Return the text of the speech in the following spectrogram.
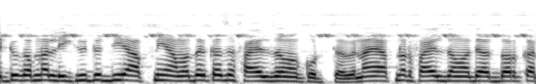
এটুকু আপনার লিখিত দিয়ে আপনি আমাদের কাছে ফাইল জমা করতে হবে। না আপনার ফাইল জমা দেওয়ার দরকার।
